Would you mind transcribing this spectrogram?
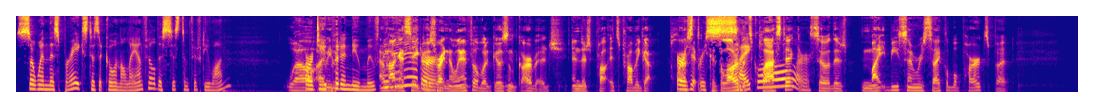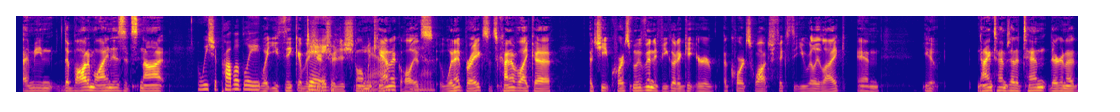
so when this breaks, does it go in the landfill, the System 51? well Or do I you mean, put a new movement I'm not in gonna say it goes or- right in the landfill, but it goes in the garbage, and there's pro- it's probably got Or is it plastic because a lot of it's plastic, or- so there's might be some recyclable parts, but I mean the bottom line is it's not We should probably what you think of as your traditional Yeah, mechanical. It's when it breaks, it's kind of like a a cheap quartz movement. If you go to get your a quartz watch fixed that you really like, and you know nine times out of ten they're gonna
